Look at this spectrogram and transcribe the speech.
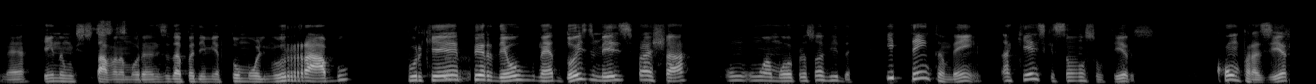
né? Quem não estava namorando antes da pandemia tomou ele no rabo, porque perdeu, né, dois meses para achar um, um amor para sua vida. E tem também aqueles que são solteiros com prazer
